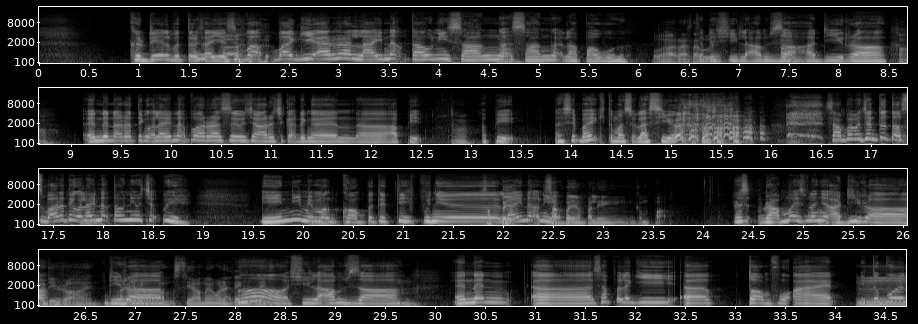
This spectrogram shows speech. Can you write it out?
kerdil betul saya Ah. sebab bagi Ara line up tahun ni sangat-sangatlah power. Oh, Ara Kita tahu ada eh? Sheila Amzah, Adira. Ah. And then Ara tengok line up pun Ara rasa macam Ara cakap dengan uh, Apit. Ah. Apit, nasib baik kita masuk last year. Sampai macam tu tau sebab Ara tengok line up tahun ni macam, weh, ini memang kompetitif punya Siapa, line up ni. siapa yang paling gempak? Ramai sebenarnya Adira. Adira kan? Ah. Adira. mesti ramai orang nak tengok kan? Ha, Sheila Amzah. Hmm. And then uh, siapa lagi uh, Tom Fuad. Hmm. Itu pun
